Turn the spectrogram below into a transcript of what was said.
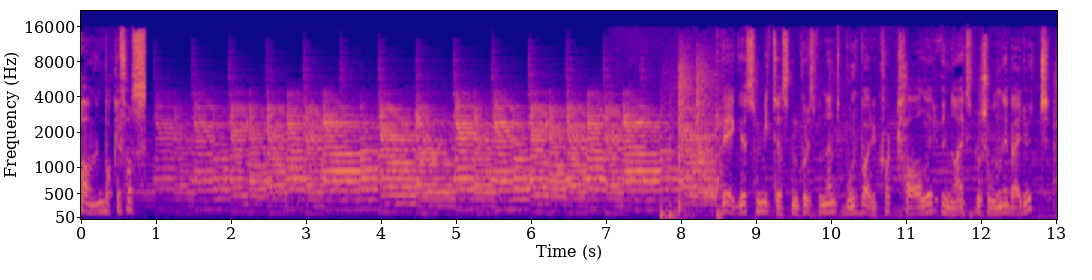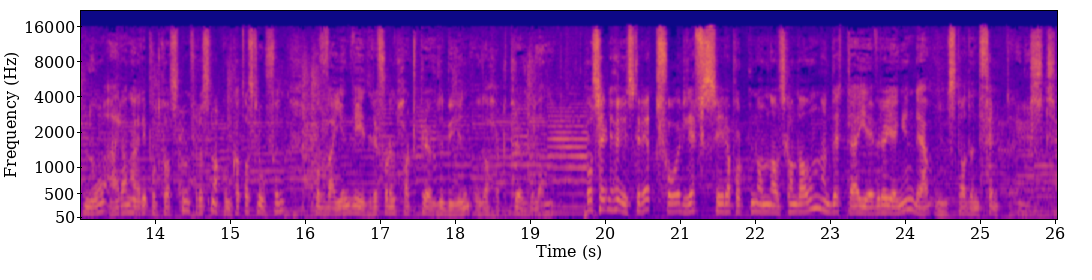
Amund Bakke Foss. VGs Midtøsten-korrespondent bor bare kvartaler unna eksplosjonen i Beirut. Nå er han her i podkasten for å snakke om katastrofen og veien videre for den hardt prøvde byen og det hardt prøvde landet. Og selv Høyesterett får refs i rapporten om Nav-skandalen. Dette er Giæver og gjengen. Det er onsdag den 5. august.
